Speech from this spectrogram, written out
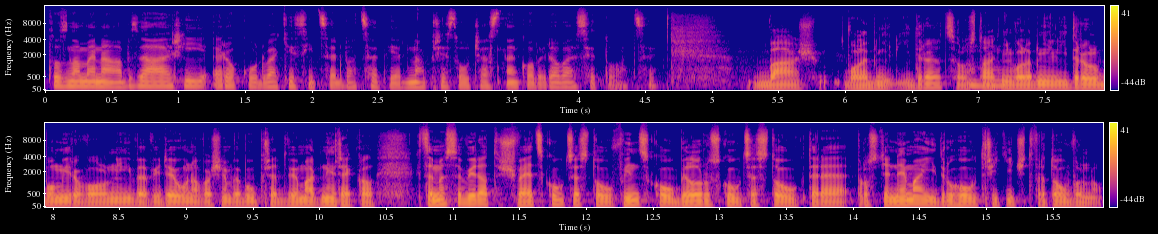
to znamená v září roku 2021 při současné covidové situaci. Váš volební lídr, celostátní mm-hmm. volební lídr Lubomír Volný ve videu na vašem webu před dvěma dny řekl, chceme se vydat švédskou cestou, finskou, běloruskou cestou, které prostě nemají druhou, třetí, čtvrtou vlnu.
